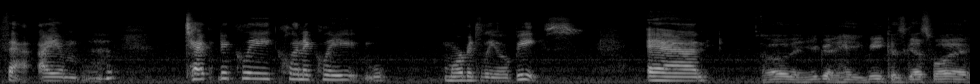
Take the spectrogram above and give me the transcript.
fat. I am technically, clinically, morbidly obese, and oh, then you're gonna hate me because guess what?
